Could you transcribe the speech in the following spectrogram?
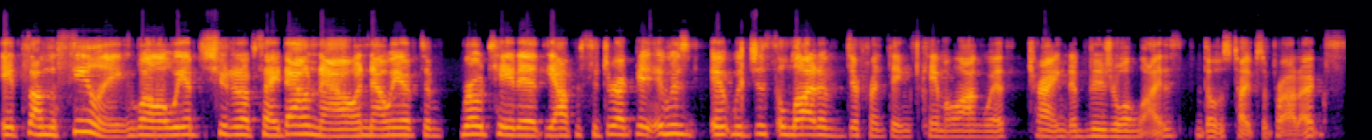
it's on the ceiling. Well, we have to shoot it upside down now, and now we have to rotate it the opposite direction. It was it was just a lot of different things came along with trying to visualize those types of products.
